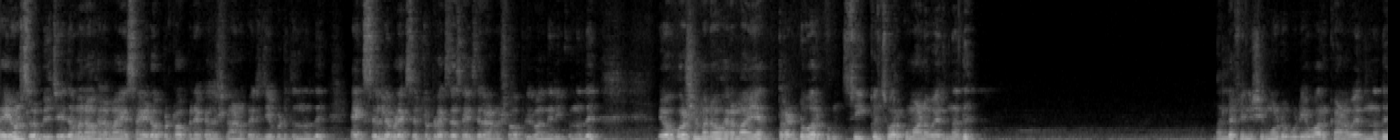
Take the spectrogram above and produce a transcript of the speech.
റയോൺ സ്ലബിൽ ചെയ്ത മനോഹരമായ സൈഡ് ഓപ്പർ ടോപ്പിന്റെ കളക്ഷനാണ് പരിചയപ്പെടുത്തുന്നത്. XL double XL triple XL സൈസിലാണ് ഷോപ്പിൽ വന്നിരിക്കുന്നത്. യോ പോർഷൻ മനോഹരമായ ത്രെഡ് വർക്കും സീക്വൻസ് വർക്കുമാണ് വരുന്നത്. നല്ല ഫിനിഷിങ്ങോട് കൂടിയ വർക്കാണ് വരുന്നത്.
